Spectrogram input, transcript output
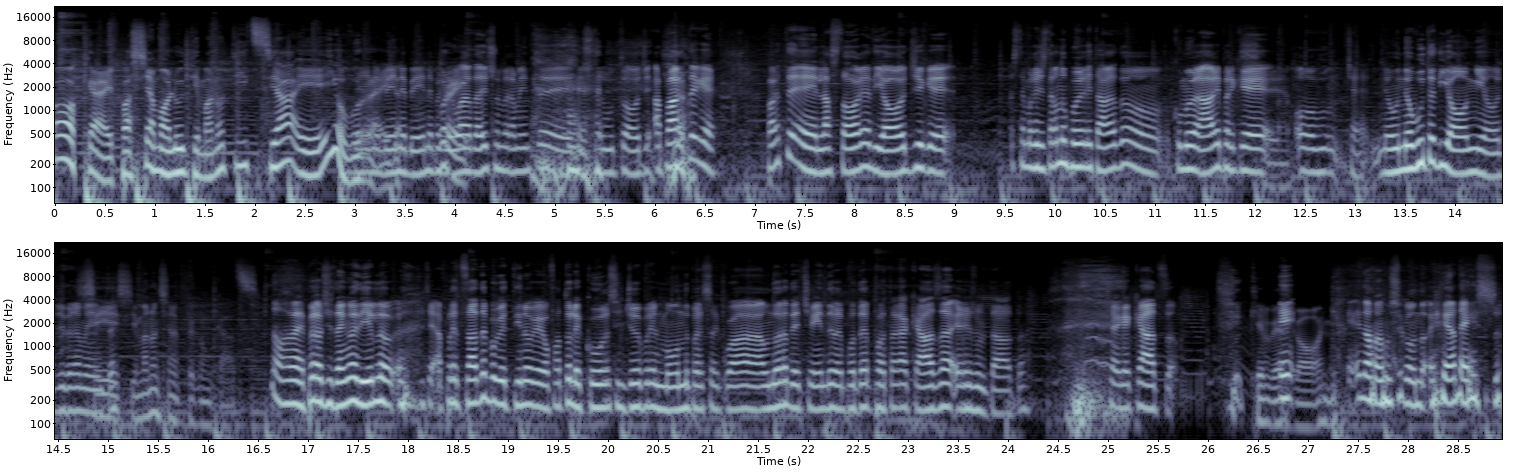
Ok, passiamo all'ultima notizia e io vorrei... Bene, bene, bene, perché vorrei- guarda, io sono veramente distrutto oggi. A parte che, a parte la storia di oggi che stiamo registrando un po' in ritardo come orari perché Sì. ho, cioè, ne, ho, ne ho avute di ogni oggi, veramente. Sì, sì, ma non ce ne frega un cazzo. No, vabbè, però ci tengo a dirlo. Cioè, apprezzate un pochettino che ho fatto le corse in giro per il mondo per essere qua a un'ora decente per poter portare a casa il risultato. cioè, che cazzo. che vergogna. E no, un secondo. E adesso,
